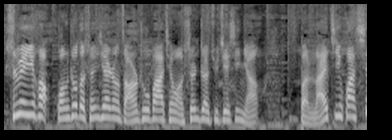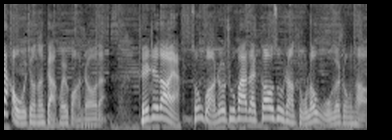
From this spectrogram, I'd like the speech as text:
十月一号，广州的陈先生早上出发前往深圳去接新娘，本来计划下午就能赶回广州的，谁知道呀？从广州出发，在高速上堵了五个钟头，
